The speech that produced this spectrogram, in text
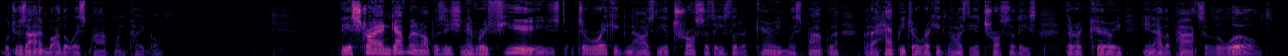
which was owned by the West Papuan people. The Australian government and opposition have refused to recognise the atrocities that occurring in West Papua, but are happy to recognise the atrocities that are occurring in other parts of the world.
